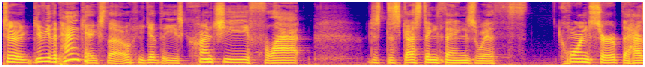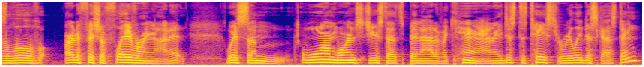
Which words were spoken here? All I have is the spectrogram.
to give you the pancakes, though, you get these crunchy, flat, just disgusting things with corn syrup that has a little artificial flavoring on it with some warm orange juice that's been out of a can. It just tastes really disgusting.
